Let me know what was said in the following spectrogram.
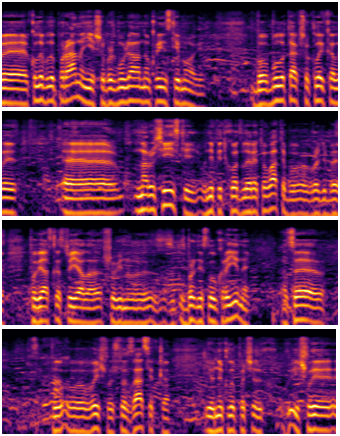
е, коли були поранені, щоб розмовляли на українській мові. Бо було так, що кликали е, на російській, вони підходили рятувати, бо вроді би пов'язка стояла, що він е, Збройних сил України, а це вийшло, що засідка, і вони, коли почали йшли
